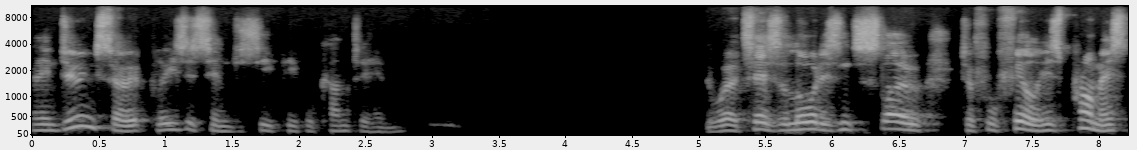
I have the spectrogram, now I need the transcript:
and in doing so, it pleases him to see people come to him. The word says the Lord isn't slow to fulfill his promise,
